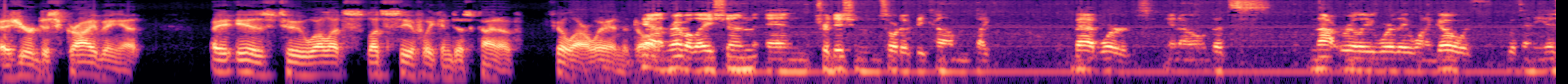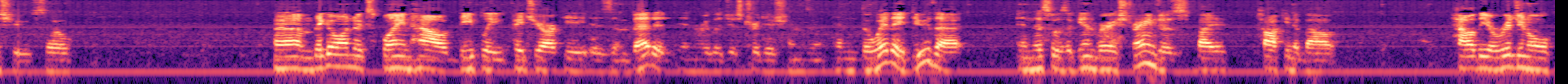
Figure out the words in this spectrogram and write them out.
as you're describing it, is to well let's let's see if we can just kind of feel our way in the dark. Yeah, and revelation and tradition sort of become like bad words. You know, that's not really where they want to go with with any issues. So. Um, they go on to explain how deeply patriarchy is embedded in religious traditions. And, and the way they do that, and this was again very strange, is by talking about how the original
